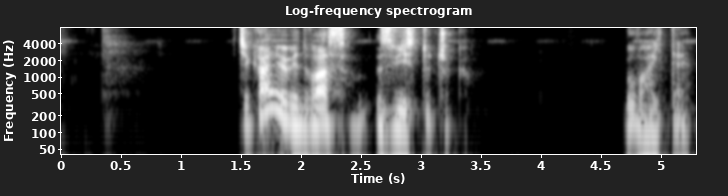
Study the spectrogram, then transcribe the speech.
Чекаю від вас звісточок. Бувайте!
